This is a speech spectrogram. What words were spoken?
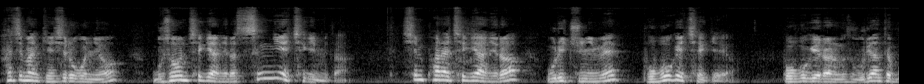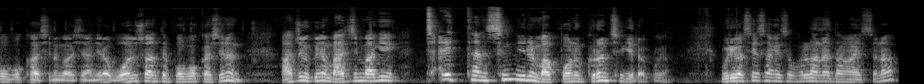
하지만 계시록은요 무서운 책이 아니라 승리의 책입니다. 심판의 책이 아니라 우리 주님의 보복의 책이에요. 보복이라는 것은 우리한테 보복하시는 것이 아니라 원수한테 보복하시는 아주 그냥 마지막이 짜릿한 승리를 맛보는 그런 책이라고요. 우리가 세상에서 환란을 당하였으나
